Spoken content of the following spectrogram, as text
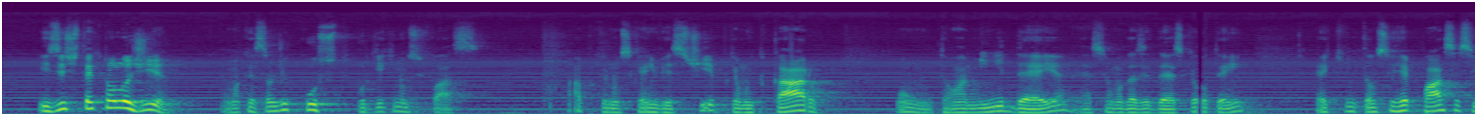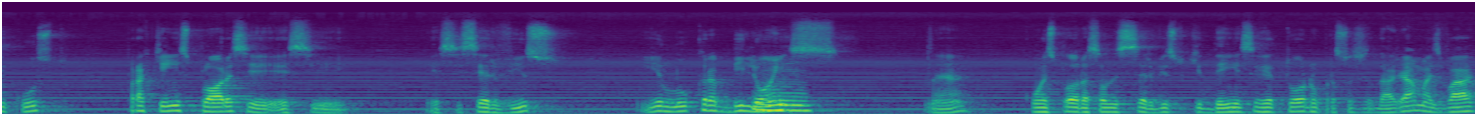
existe tecnologia, é uma questão de custo. Por que, que não se faz? Ah, porque não se quer investir, porque é muito caro. Então a minha ideia, essa é uma das ideias que eu tenho, é que então se repasse esse custo para quem explora esse, esse, esse serviço e lucra bilhões, uhum. né? com a exploração desse serviço que deem esse retorno para a sociedade. Ah, mas vai,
